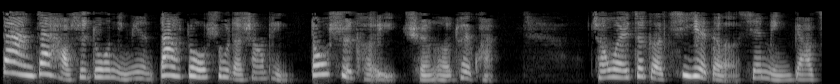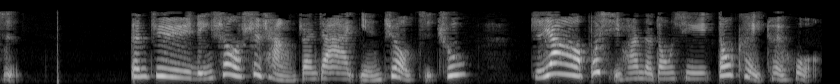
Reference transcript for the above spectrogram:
但在好事多里面，大多数的商品都是可以全额退款，成为这个企业的鲜明标志。根据零售市场专家研究指出，只要不喜欢的东西都可以退货。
